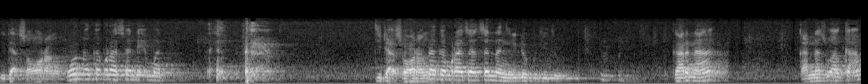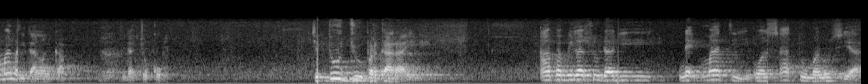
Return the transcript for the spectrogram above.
Tidak seorang pun akan merasa nikmat. Tidak seorang akan merasa senang hidup begitu. Karena karena soal keamanan tidak lengkap tidak cukup. Tujuh perkara ini. Apabila sudah dinikmati oleh satu manusia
